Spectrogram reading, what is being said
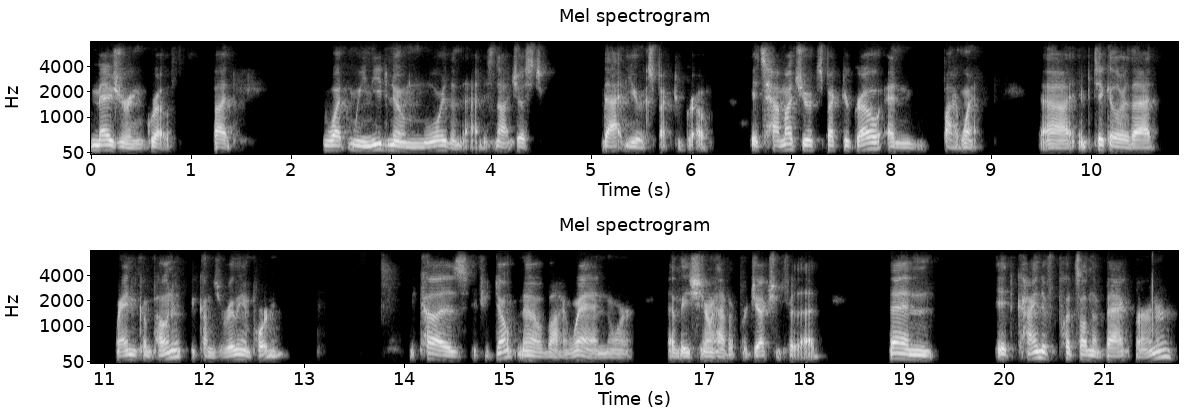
measuring growth. But what we need to know more than that is not just that you expect to grow, it's how much you expect to grow and by when. Uh, in particular, that when component becomes really important because if you don't know by when, or at least you don't have a projection for that, then it kind of puts on the back burner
